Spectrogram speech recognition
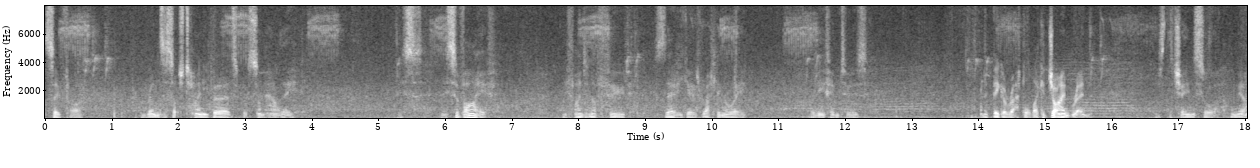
so far. Wrens are such tiny birds, but somehow they, they, they survive. They find enough food. So there he goes, rattling away. I leave him to his and a bigger rattle, like a giant wren. There's the chainsaw, and we are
